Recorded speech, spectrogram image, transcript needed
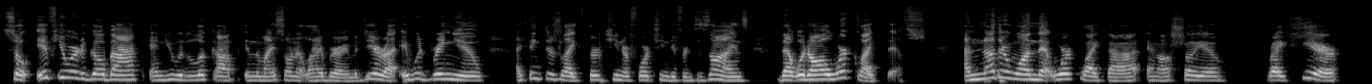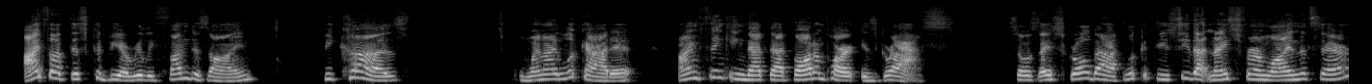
So if you were to go back and you would look up in the My Sewnet Library Madeira, it would bring you, I think there's like 13 or 14 different designs that would all work like this. Another one that worked like that, and I'll show you right here. I thought this could be a really fun design because when I look at it, I'm thinking that that bottom part is grass. So as I scroll back, look at, do you see that nice firm line that's there?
